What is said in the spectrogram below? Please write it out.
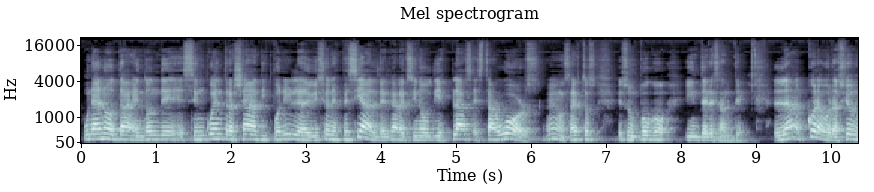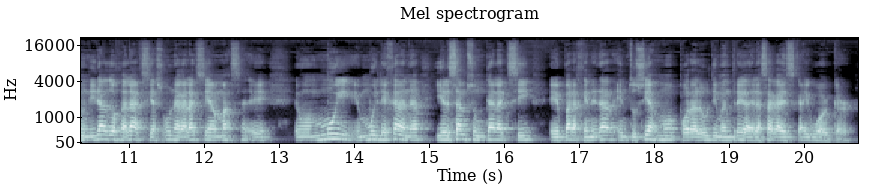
una nota en donde se encuentra ya disponible la división especial del Galaxy Note 10 Plus Star Wars. ¿eh? O sea, esto es un poco interesante. La colaboración unirá dos galaxias, una galaxia más... Eh, muy, muy lejana y el Samsung Galaxy eh, para generar entusiasmo por la última entrega de la saga de Skywalker.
